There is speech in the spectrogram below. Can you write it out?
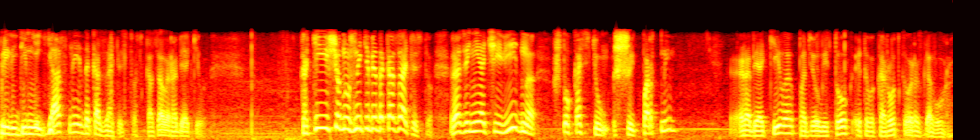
Приведи мне ясные доказательства, сказал Раби Акива. Какие еще нужны тебе доказательства? Разве не очевидно, что костюм сшит портным? Раби Акива подвел итог этого короткого разговора.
